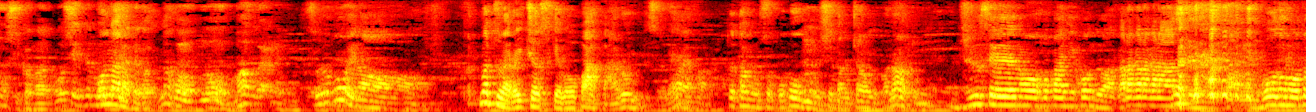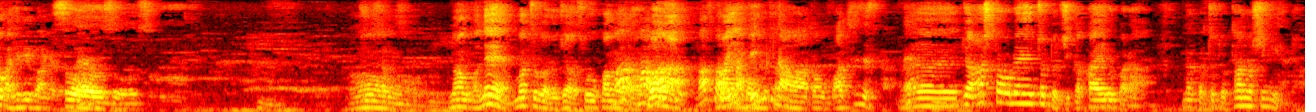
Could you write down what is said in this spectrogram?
恩師かな？教えてもらったけど、女の孫やねん。すごいなぁ。松原一応スケボーパークあるんですよね。はいは多分そこホームしてたんちゃうのかなと思って。い。銃声の他に今度はガラガラガラってボードの音が響くわけですね。そうそうそう。うん。なんかね、松原じゃあそう考えたら、まあまあ、我が、まずは今元気なとバッチリですからね。えーじゃあ明日俺ちょっと実家帰るから、なんかちょっと楽しみやな。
